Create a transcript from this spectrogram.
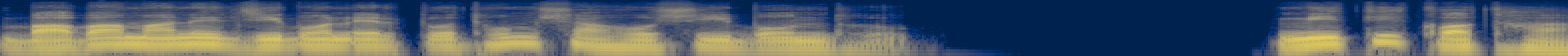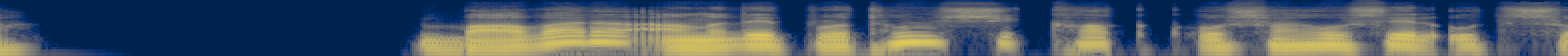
বাবা মানে জীবনের প্রথম সাহসী বন্ধু। নীতি কথা। বাবারা আমাদের প্রথম শিক্ষক ও সাহসের উৎস।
